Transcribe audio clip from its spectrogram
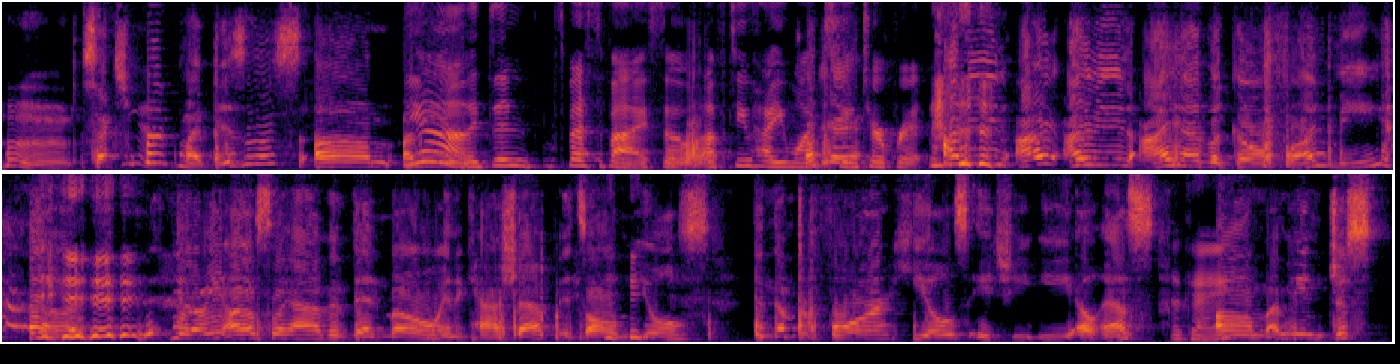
Hmm. Sex work, my business. Um. I yeah, Mean, they didn't specify, so up to you how you want to interpret. I mean, I, I mean, I have a GoFundMe. Uh, you know I mean? I also have a Venmo and a Cash App. It's all Meals. the number four Heels. H E E L S. okay. Um. I mean, just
